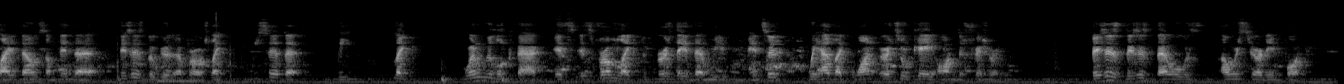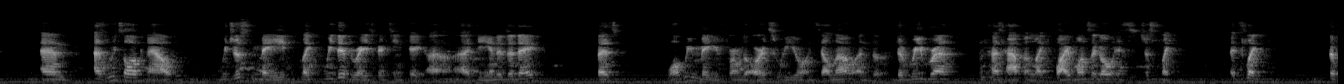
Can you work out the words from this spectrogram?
light down something that this is the good approach. Like we said that when we look back, it's it's from like the first day that we minted, we had like one or two k on the treasury. This is this is that was our starting point. And as we talk now, we just made like we did raise 15k uh, at the end of the day. But what we made from the art studio until now, and the, the rebrand has happened like five months ago. It's just like it's like the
